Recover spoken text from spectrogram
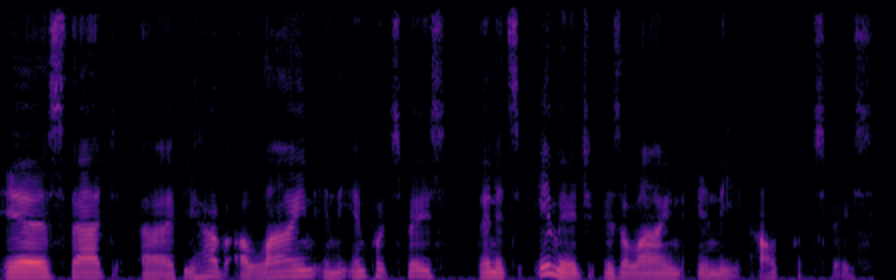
is that uh, if you have a line in the input space, then its image is a line in the output space.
